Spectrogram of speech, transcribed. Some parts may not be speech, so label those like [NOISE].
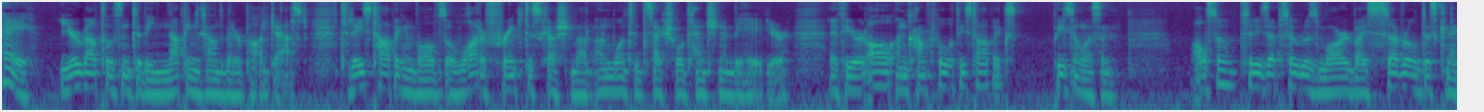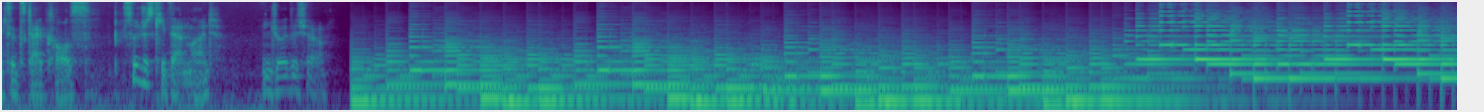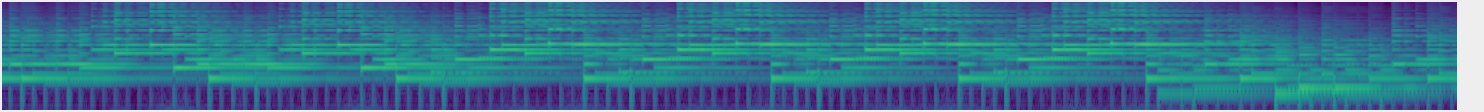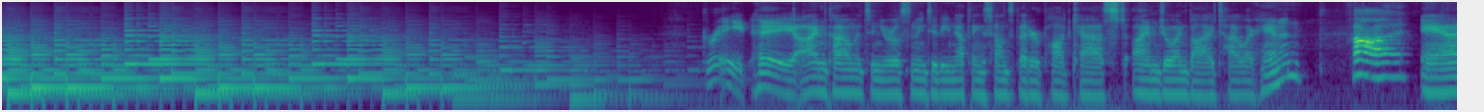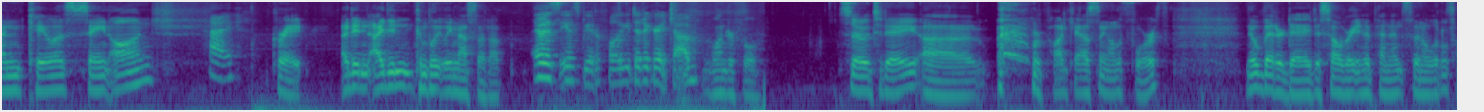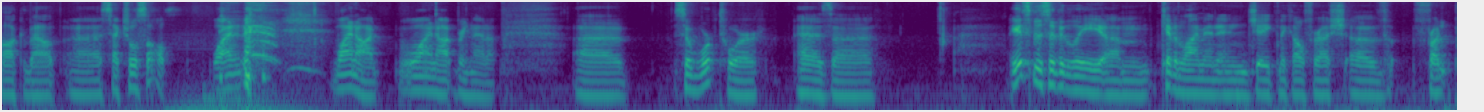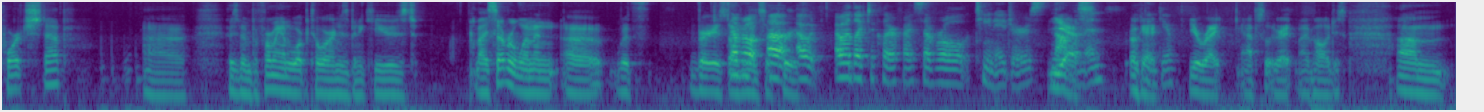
Hey, you're about to listen to the Nothing Sounds Better podcast. Today's topic involves a lot of frank discussion about unwanted sexual attention and behavior. If you're at all uncomfortable with these topics, please don't listen. Also, today's episode was marred by several disconnected Skype calls, so just keep that in mind. Enjoy the show. I'm Kyle Minton. You're listening to the Nothing Sounds Better podcast. I'm joined by Tyler Hannon Hi. and Kayla St. Ange. Hi. Great. I didn't I didn't completely mess that up. It was it was beautiful. You did a great job. Wonderful. So today, uh, [LAUGHS] we're podcasting on the fourth. No better day to celebrate independence than a little talk about uh, sexual assault. Why? [LAUGHS] why not? Why not bring that up? Uh, so Warp Tour has, uh, I guess specifically um, Kevin Lyman and Jake McElfresh of Front Porch Step, uh, who's been performing on Warp Tour and has been accused by several women uh, with various Several. documents of Uh, proof. I would I would like to clarify several teenagers, not yes. women. Okay. Thank you. You're right. Absolutely right. My apologies. Um,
